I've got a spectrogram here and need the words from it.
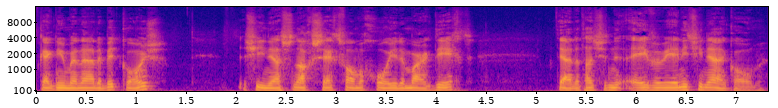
Kijk nu maar naar de bitcoins. China s'nachts zegt van we gooien de markt dicht. Ja, dat had je even weer niet zien aankomen.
